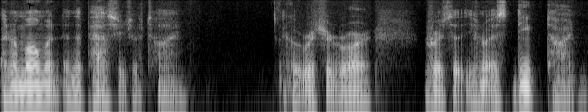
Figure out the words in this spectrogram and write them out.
and a moment in the passage of time. Like what Richard Rohr refers to, you know, as deep time.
